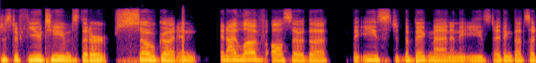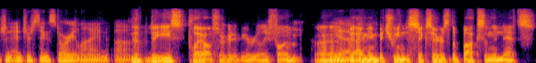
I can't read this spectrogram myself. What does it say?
just a few teams that are so good. And and I love also the the East, the big men in the East. I think that's such an interesting storyline. Um, the the East playoffs are going to be really fun. Uh, Yeah. I mean, between the Sixers, the Bucks, and the Nets,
